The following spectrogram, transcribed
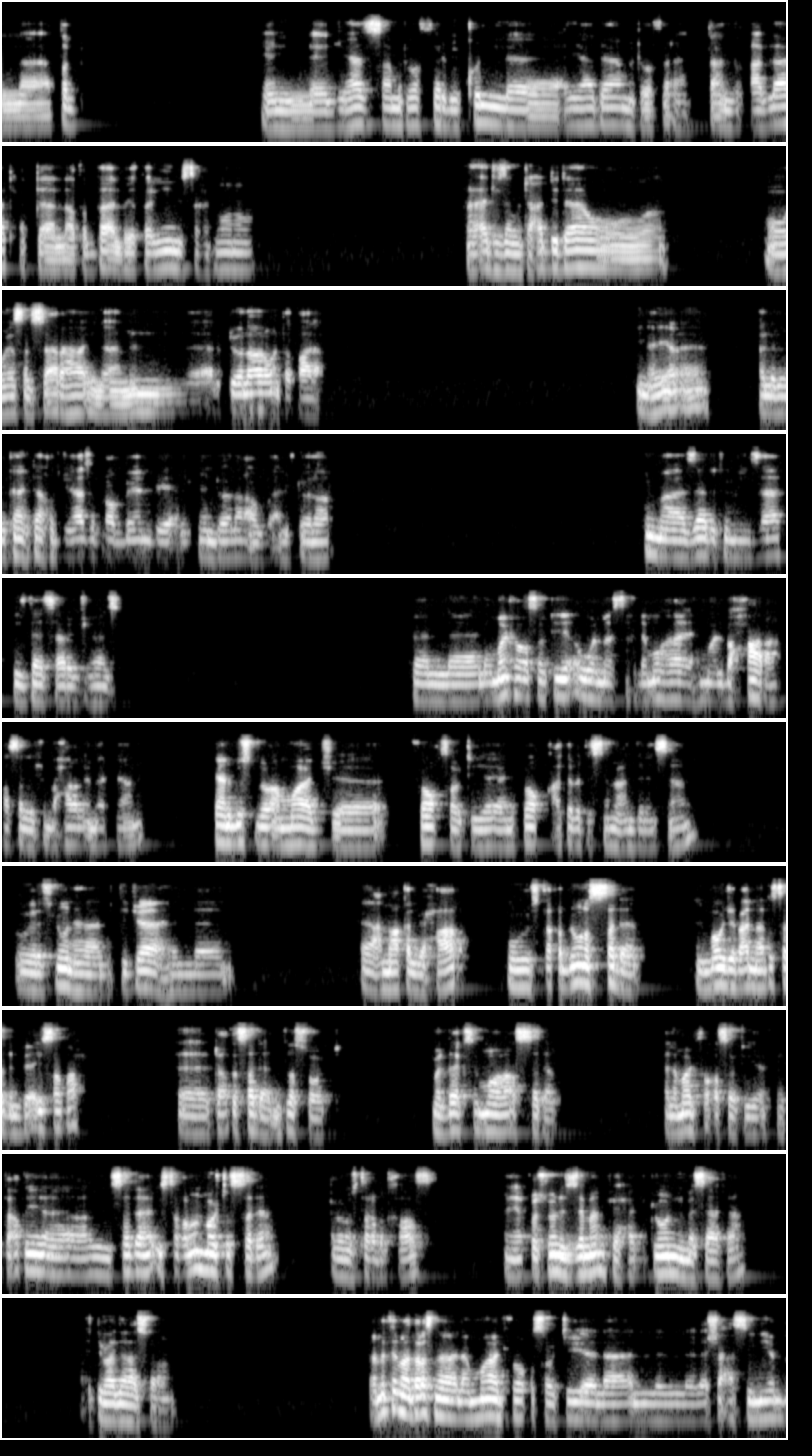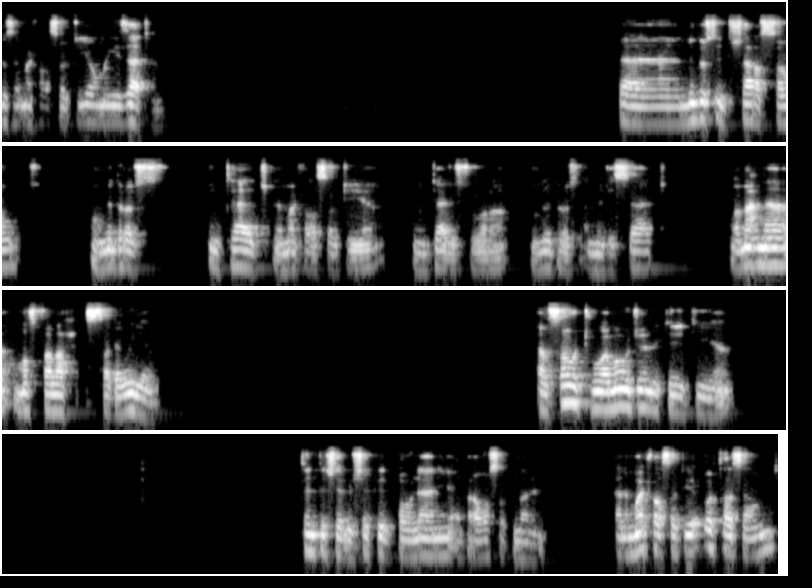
الطب. يعني الجهاز صار متوفر بكل عيادة متوفرة حتى عند القابلات حتى الأطباء البيطريين يستخدمونه. أجهزة متعددة و... ويصل سعرها إلى من ألف دولار وأنت طالع. إن هي هل بإمكانك تأخذ جهاز بروبين ب 2000 دولار أو ب 1000 دولار. كل ما زادت الميزات يزداد سعر الجهاز. فالأمواج الصوتية أول ما استخدموها هم البحارة خاصة البحارة الأمريكان كانوا بيصدروا أمواج آه، فوق صوتية يعني فوق عتبة السمع عند الإنسان ويرسلونها باتجاه أعماق البحار ويستقبلون الصدى. الموجة بعد ما تصطدم بأي سطح آه، تعطي صدى مثل الصوت. ولذلك سموها الصدى. الأمواج فوق الصوتية. فتعطي آه، الصدى يستقبلون موجة الصدى على مستقبل خاص يعني يقيسون الزمن فيحددون المسافة. اعتمادا على السرعة. فمثل ما درسنا الأمواج فوق الصوتية الأشعة السينية ندرس الأمواج فوق الصوتية وميزاتها ندرس انتشار الصوت وندرس إنتاج الأمواج الصوتية وإنتاج الصورة وندرس المجسات ومعنى مصطلح الصدوية الصوت هو موجة ميكانيكية تنتشر بشكل قولاني عبر وسط مرن. الأمواج الصوتية ألترا ساوند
